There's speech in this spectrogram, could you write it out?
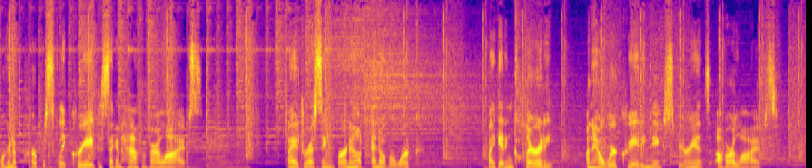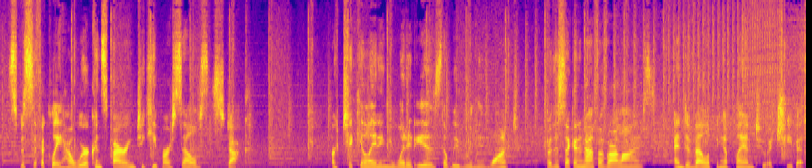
we're going to purposefully create the second half of our lives by addressing burnout and overwork, by getting clarity on how we're creating the experience of our lives, specifically, how we're conspiring to keep ourselves stuck, articulating what it is that we really want for the second half of our lives, and developing a plan to achieve it.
